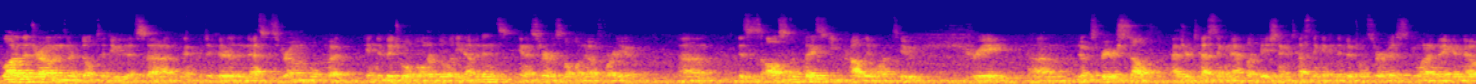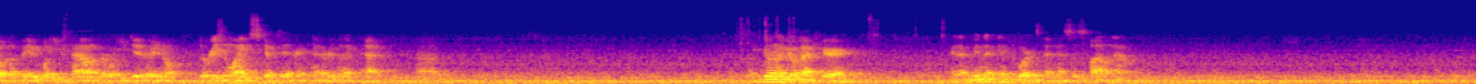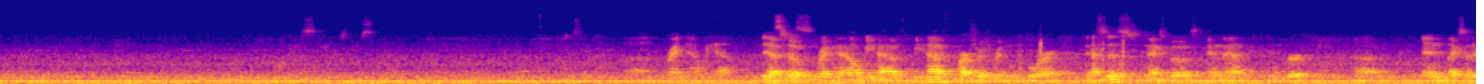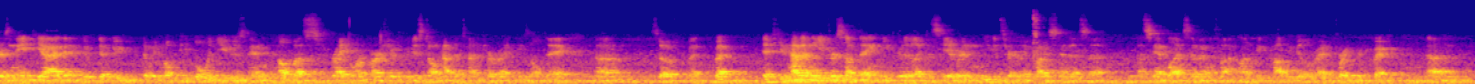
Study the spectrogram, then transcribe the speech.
a lot of the drones are built to do this. Uh, in particular, the Nessus drone will put individual vulnerability evidence in a service level note for you. Um, this is also the place you probably want to create um, notes for yourself as you're testing an application and testing an individual service. You want to make a note of maybe what you found or what you did, or you know the reason why you skipped it, or everything like that. Um, I'm going to go back here, and I'm going to import a Nessus file now. Uh, Right now, we have. Yeah, so right now we have, we have parsers written for Nessus, Nexpose, Nmap, and Burp. Um, and like I said, there's an API that, we- that we, that we hope people would use and help us write more parsers. We just don't have the time to write these all day. Um, so, but, but if you have a need for something, you'd really like to see it written, you can certainly probably send us a, a sample XML file, and we'd probably be able to write it for you pretty quick. Um,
